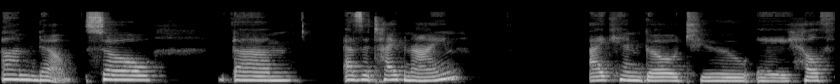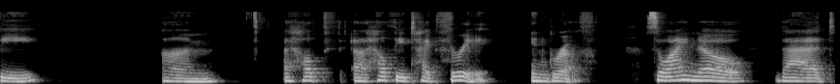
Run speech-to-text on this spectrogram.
Um, no. So, um, as a type nine, I can go to a healthy, um, a health, a healthy type three in growth. So I know that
